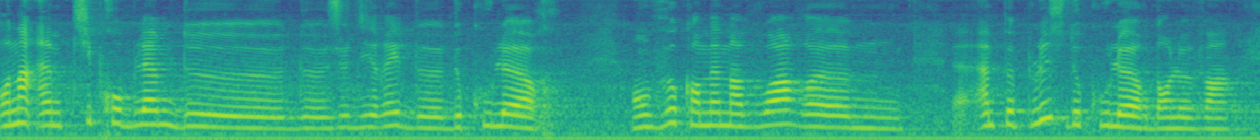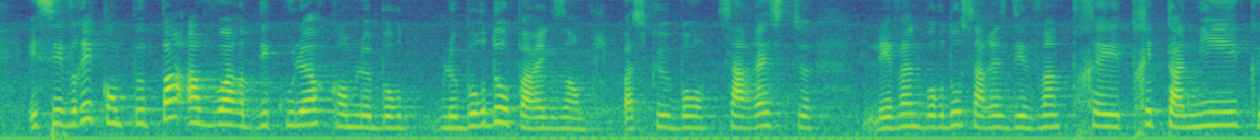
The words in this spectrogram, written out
On a un petit problème de, je dirais, de, couleur. On veut quand même avoir euh, un peu plus de couleur dans le vin. Et c'est vrai qu'on ne peut pas avoir des couleurs comme le, Bordeaux, par exemple, parce que bon, ça reste, les vins de Bordeaux, ça reste des vins très, très tanniques.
